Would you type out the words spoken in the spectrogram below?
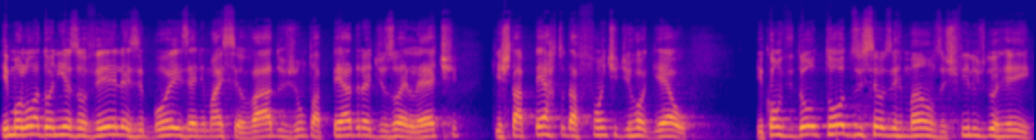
Imolou Adonias ovelhas e bois e animais cevados junto à pedra de Zoelete, que está perto da fonte de Roguel, e convidou todos os seus irmãos, os filhos do rei,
